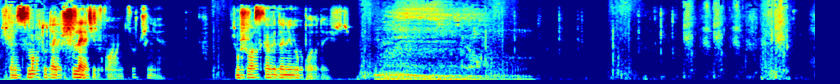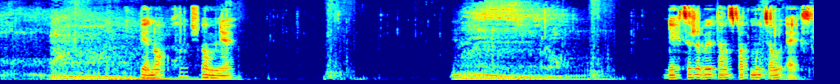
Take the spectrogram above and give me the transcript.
Czy ten smok tutaj przyleci w końcu, czy nie? Muszę łaskawie do niego podejść? Wie, no, chodź do mnie. Nie chcę, żeby tam spadł mój cały ex.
